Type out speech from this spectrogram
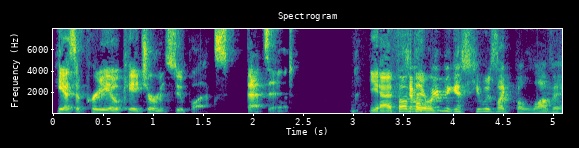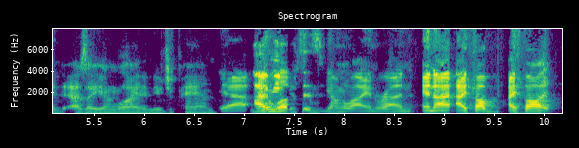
he has a pretty okay German suplex. That's it. Yeah, I thought so they weird were. because he was like beloved as a young lion in New Japan. Yeah, I I, mean- loved his Young Lion run, and I, I thought I thought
